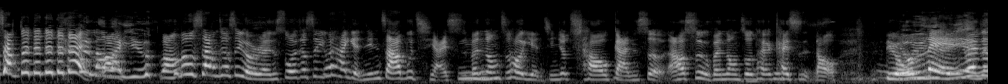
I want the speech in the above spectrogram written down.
上，对对对对对，网络上就是有人说，就是因为他眼睛扎不起来，十分钟之后眼睛就超干涩，然后十五分钟之后他就开始老流泪，因为就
